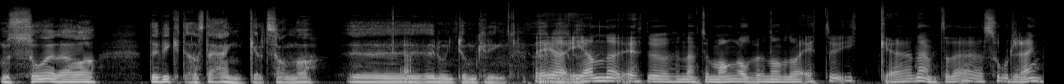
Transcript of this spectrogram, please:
Og så er det det viktigste enkeltsanger Uh, ja. rundt omkring. Det er en, et, Du nevnte jo mange album nå, men det var ett du ikke nevnte, det er 'Solregn'.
